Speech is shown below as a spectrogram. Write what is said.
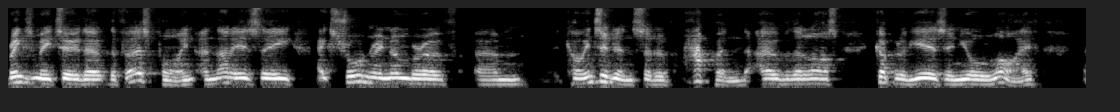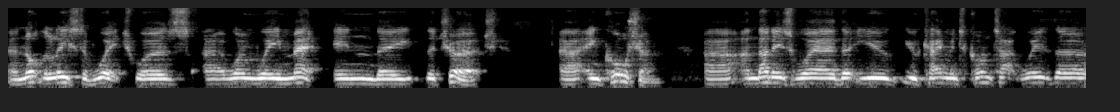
brings me to the, the first point, and that is the extraordinary number of um, coincidences that have happened over the last couple of years in your life, and not the least of which was uh, when we met in the, the church uh, in Corsham uh, and that is where that you you came into contact with uh,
